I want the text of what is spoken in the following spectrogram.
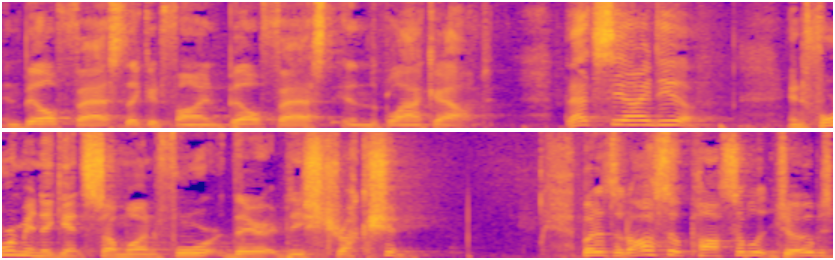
in Belfast, they could find Belfast in the blackout. That's the idea informing against someone for their destruction. But is it also possible that Job is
